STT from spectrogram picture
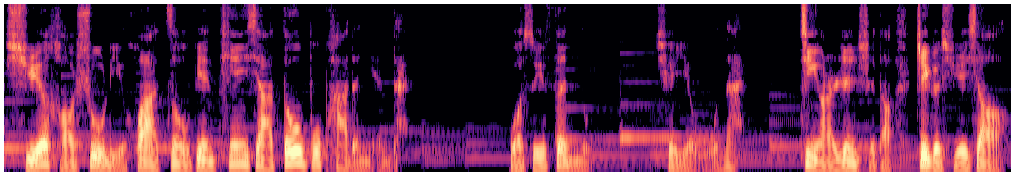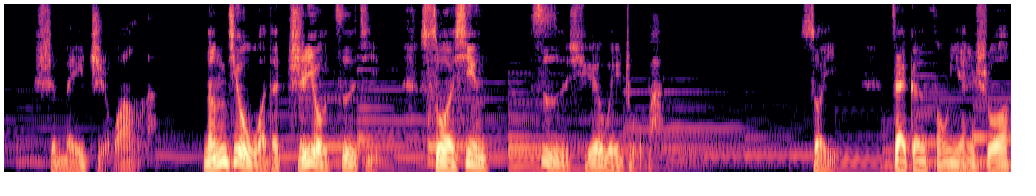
学好数理化、走遍天下都不怕的年代。我虽愤怒，却也无奈，进而认识到这个学校是没指望了，能救我的只有自己，索性自学为主吧。所以，在跟冯岩说。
